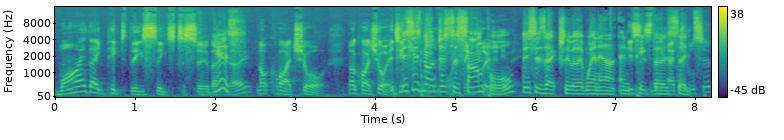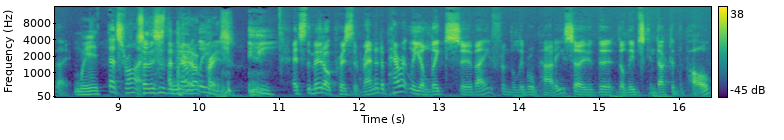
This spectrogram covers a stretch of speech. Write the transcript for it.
Why they picked these seats to survey, Yes. though, not quite sure. Not quite sure. It's This is not just a Hawthorn's included in sample. This is actually where they went out and This picked is the those actual seats. survey. Weird. That's right. So this is the Murdoch press. It's the Murdoch press that ran it. Apparently, a leaked survey from the Liberal Party. So the, the Libs conducted the poll.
